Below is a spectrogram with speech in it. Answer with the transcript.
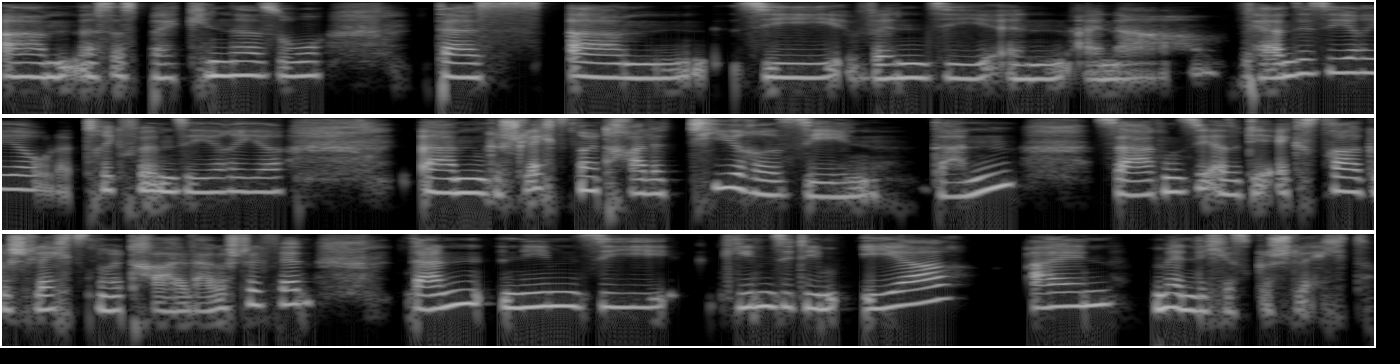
ähm, ist es bei Kindern so, dass ähm, sie, wenn sie in einer Fernsehserie oder Trickfilmserie ähm, geschlechtsneutrale Tiere sehen, dann sagen sie, also die extra geschlechtsneutral dargestellt werden, dann nehmen sie, geben sie dem eher ein männliches Geschlecht.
